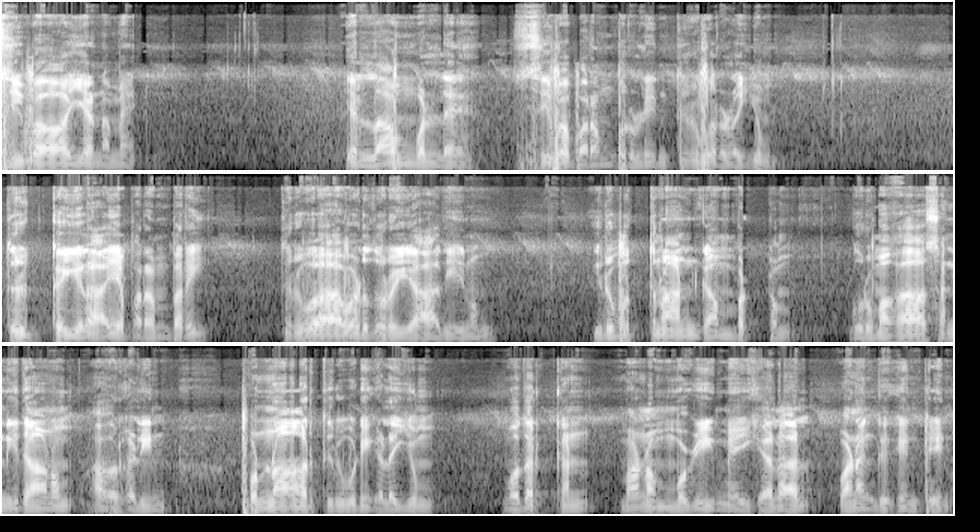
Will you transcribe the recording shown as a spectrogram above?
சிவாய நம. எல்லாம் வல்ல சிவபரம்பொருளின் திருவருளையும் திருக்கயிலாய பரம்பரை திருவாவடுதுறை ஆதீனம் இருபத்தி நான்காம் பட்டம் குருமகா சன்னிதானம் அவர்களின் பொன்னார் திருவடிகளையும் முதற்கண் மனம் மொழி மெய்களால் வணங்குகின்றேன்.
